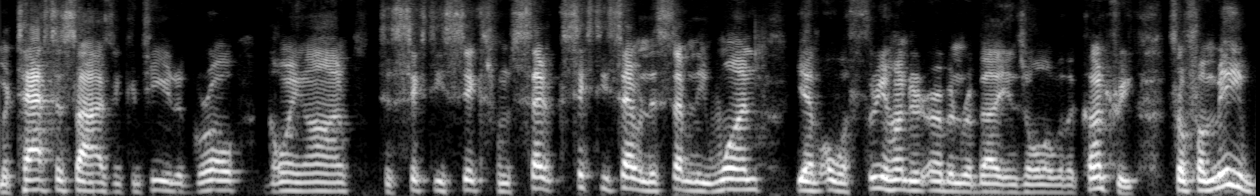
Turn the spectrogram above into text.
metastasize and continue to grow, going on to 66. From 67 to 71, you have over 300 urban rebellions all over the country. So for me,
